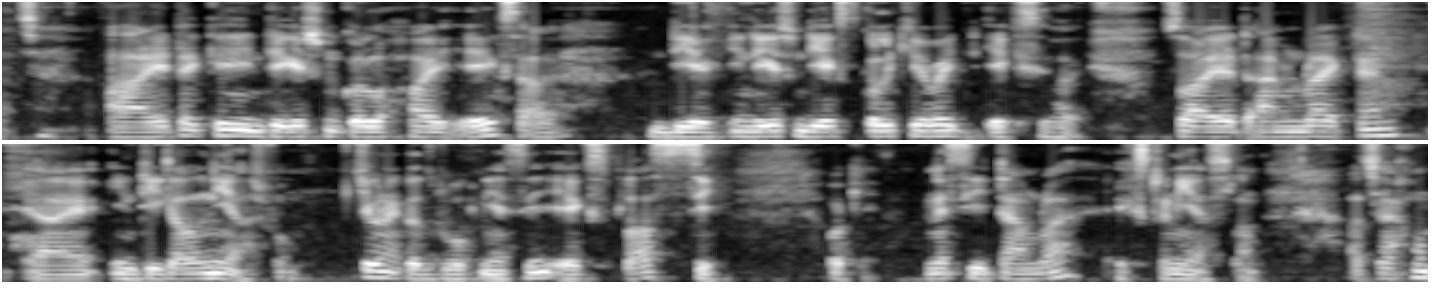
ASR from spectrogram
আচ্ছা। আর এটাকে ইন্টিগ্রেশন করলে হয় এক্স আর d x integration d x করলে কী হবে? এক্স হয়। সো এটা আমরা একটা ইন্টিগ্রাল নিয়ে আসব। যে কোনো একটা ধ্রুবক নিয়ে আসি এক্স প্লাস সি ওকে মানে সিটা আমরা এক্সট্রা নিয়ে আসলাম। আচ্ছা এখন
